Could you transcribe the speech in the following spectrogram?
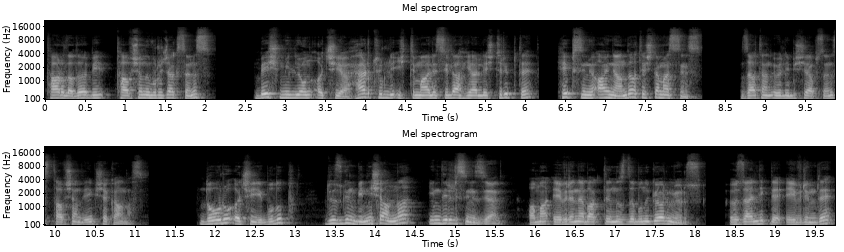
tarlada bir tavşanı vuracaksanız 5 milyon açıya her türlü ihtimale silah yerleştirip de hepsini aynı anda ateşlemezsiniz. Zaten öyle bir şey yapsanız tavşan diye bir şey kalmaz. Doğru açıyı bulup düzgün bir nişanla indirirsiniz yani. Ama evrene baktığımızda bunu görmüyoruz. Özellikle evrimde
